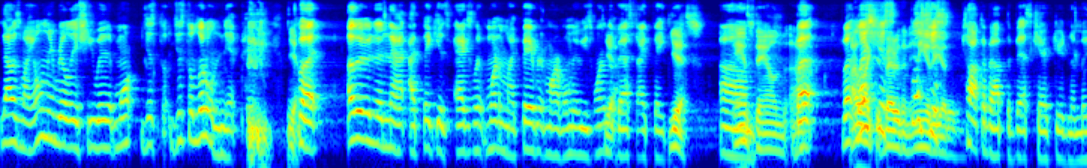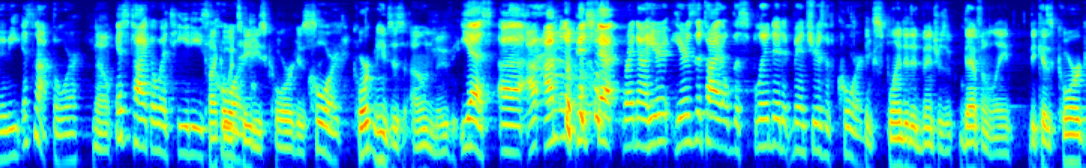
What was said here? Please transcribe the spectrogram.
That was my only real issue with it. More just just a little nitpick. Yeah. But other than that, I think it's excellent. One of my favorite Marvel movies. One of Yeah. the best, I think. Yes, Um, hands down. I- But but I let's liked it just better than let's any of the just talk about the best character in the movie. It's not Thor. no, It's Taika Waititi's Taika Korg. Waititi's Korg is Korg. Korg needs his own movie. Yes, uh, I, I'm going to pitch that right now. Here, here's the title: The Splendid Adventures of Korg. Splendid Adventures, definitely, because Korg,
